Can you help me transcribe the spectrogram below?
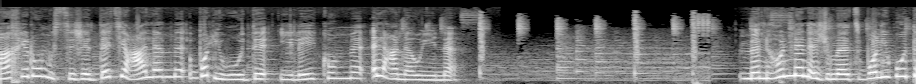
آخر مستجدات عالم بوليوود. إليكم العناوين. من هن نجمات بوليوود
